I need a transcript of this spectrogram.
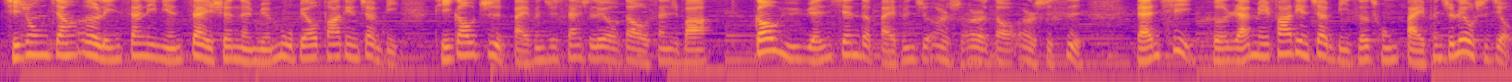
其中将二零三零年再生能源目标发电占比提高至百分之三十六到三十八，高于原先的百分之二十二到二十四。燃气和燃煤发电占比则从百分之六十九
